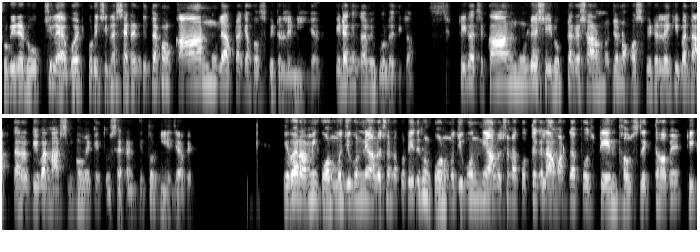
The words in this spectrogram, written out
শরীরে রোগ ছিল অ্যাভয়েড করেছিলেন, স্যাটার্ন কিন্তু এখন কান মূলে আপনাকে হসপিটালে নিয়ে যাবে। এটা কিন্তু আমি বলে দিলাম। ঠিক আছে? কান মূলে সেই রোগটাকে সারানোর জন্য হসপিটালে কিংবা ডাক্তার কিংবা নার্সিং হোমে কিন্তু স্যাটার্ন কিন্তু নিয়ে যাবে। এবার আমি কর্মজীবন নিয়ে আলোচনা করি। দেখুন, কর্মজীবন নিয়ে আলোচনা করতে গেলে আমার টেন্থ হাউস দেখতে হবে, ঠিক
